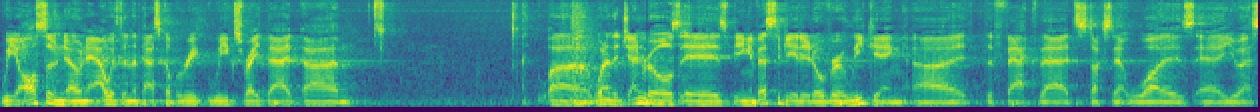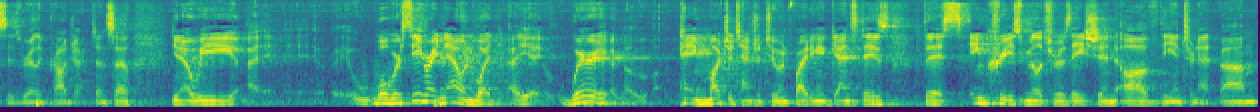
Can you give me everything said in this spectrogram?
we also know now within the past couple weeks, right, that um, uh, one of the generals is being investigated over leaking uh, the fact that Stuxnet was a U.S. Israeli project. And so, you know, we, uh, what we're seeing right now and what uh, we're paying much attention to and fighting against is this increased militarization of the internet. Um,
